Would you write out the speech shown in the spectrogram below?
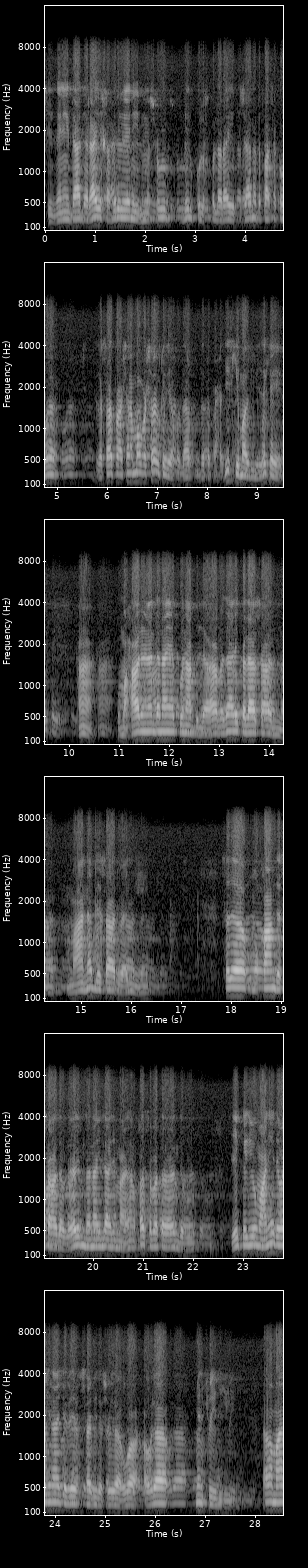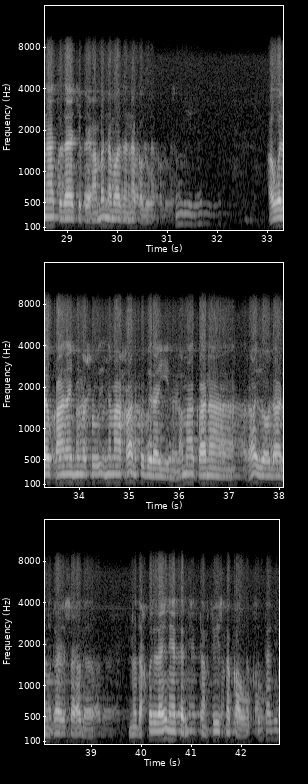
چي ګني دا د رايي خبري وې نو ابن مسعود بلکل خپله رايه په چا نه ده پاسه کوله ځکه ساعت په عشره مبشره کي ده خو دا ده ته په حديث کي معلوم دي ځکه يې ها ومحال عندنا يكون عبدالله بذلك لا سعد مع نبل سعد وعلمه څه د مقام د سعد او د علم د نائل لارې معناً قد ثبت عنده دې کلمې او معنې د وجې نه چې د ثابته شوې ده هو اولی من فعله هغه معنی څه ده چې پیغمبر نه بعض نه نقلو څنګه ویل یاد او ولو کان ابن مسعود انما خالف برائي نو لما کان رائي اولا من رائي سعد نو د خپل رائي نه تنقیص نه کاو څنګه تعبیر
